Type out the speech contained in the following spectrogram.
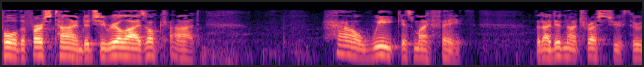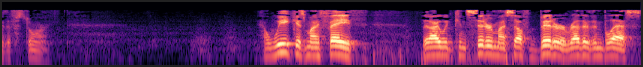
full the first time, did she realize, oh God, how weak is my faith that I did not trust you through the storm? How weak is my faith that I would consider myself bitter rather than blessed.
